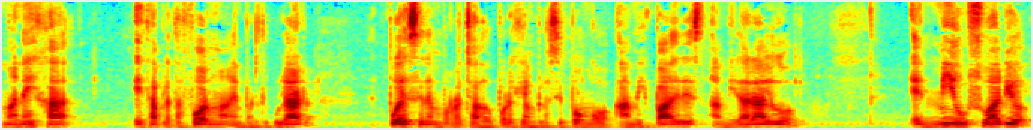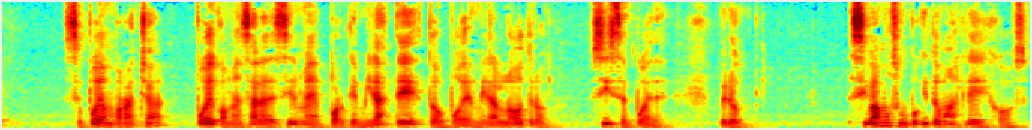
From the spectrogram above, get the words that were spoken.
maneja esta plataforma en particular puede ser emborrachado. Por ejemplo, si pongo a mis padres a mirar algo, en mi usuario se puede emborrachar, puede comenzar a decirme porque miraste esto puedes mirar lo otro, sí se puede. Pero si vamos un poquito más lejos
